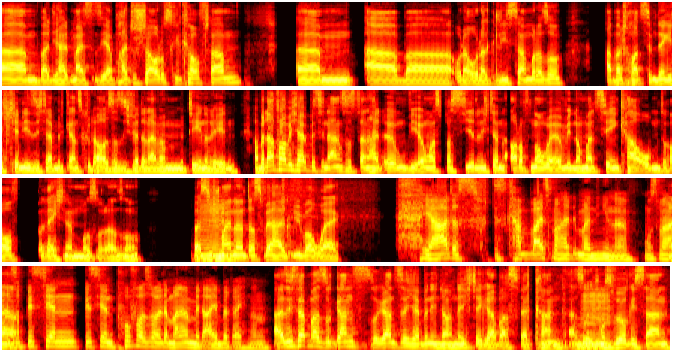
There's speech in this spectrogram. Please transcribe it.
ähm, weil die halt meistens eher praktische Autos gekauft haben. Ähm, aber, oder, oder geleast haben oder so. Aber trotzdem denke ich, kennen die sich damit ganz gut aus. Also ich werde dann einfach mal mit denen reden. Aber davor habe ich halt ein bisschen Angst, dass dann halt irgendwie irgendwas passiert und ich dann out of nowhere irgendwie nochmal 10k oben drauf berechnen muss oder so. Weißt du, ich Mhm. meine, das wäre halt über wack. Ja, das, das kann, weiß man halt immer nie, ne? Muss man, Ja. also bisschen, bisschen Puffer sollte man immer mit einberechnen. Also ich sag mal, so ganz, so ganz sicher bin ich noch nicht, Digga, aber es wäre krank. Also ich Mhm. muss wirklich sagen,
